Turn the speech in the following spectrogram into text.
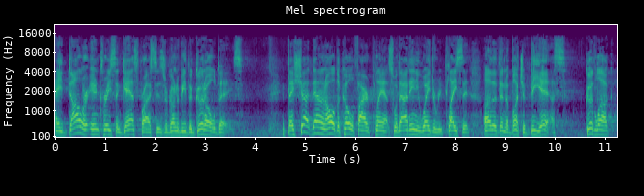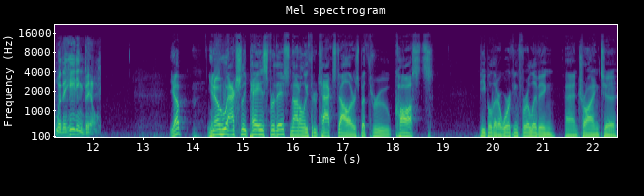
a dollar increase in gas prices are going to be the good old days. If they shut down all the coal fired plants without any way to replace it other than a bunch of BS, good luck with a heating bill. Yep. You know who actually pays for this? Not only through tax dollars, but through costs. People that are working for a living and trying to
